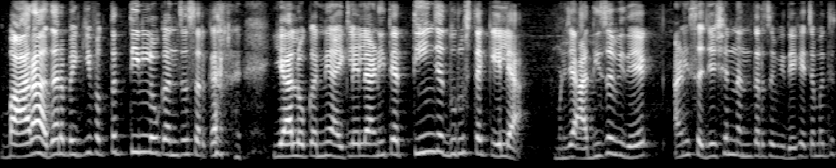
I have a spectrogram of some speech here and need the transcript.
बारा हजारपैकी फक्त तीन लोकांचं सरकार या लोकांनी ऐकलेलं आणि त्या तीन ज्या दुरुस्त्या केल्या म्हणजे आधीचं विधेयक आणि सजेशन नंतरचं विधेयक याच्यामध्ये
